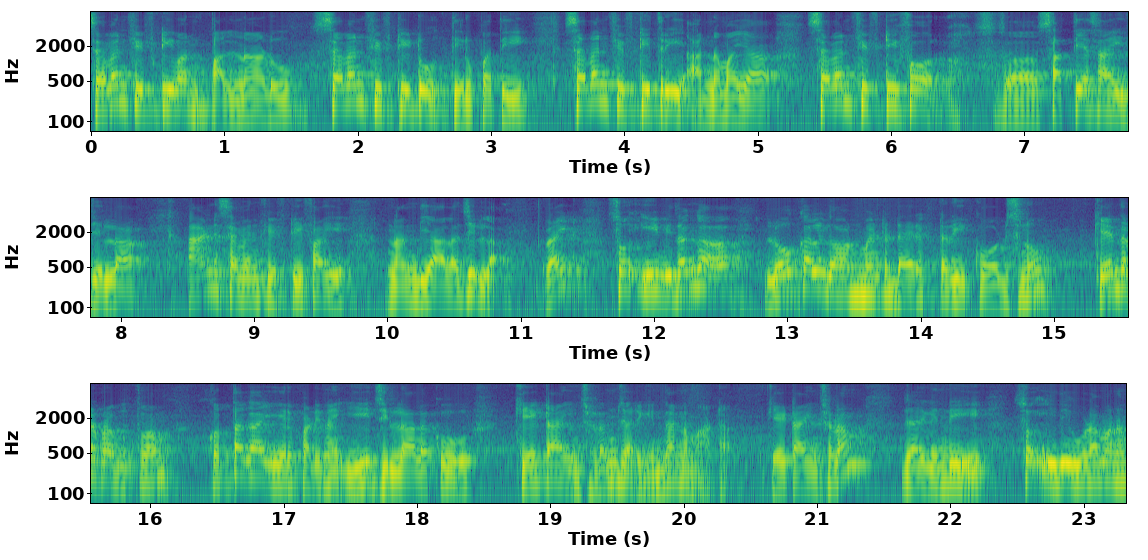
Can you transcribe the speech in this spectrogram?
seven fifty one Palnadu seven fifty two Tirupati seven fifty three Annamayya seven fifty four Sathya Sai జిల్లా and seven fifty five Nandyal జిల్లా. రైట్ సో ఈ విధంగా లోకల్ గవర్నమెంట్ డైరెక్టరీ కోడ్స్ను కేంద్ర ప్రభుత్వం కొత్తగా ఏర్పడిన ఈ జిల్లాలకు కేటాయించడం జరిగిందన్నమాట. కేటాయించడం జరిగింది. సో ఇది కూడా మనం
